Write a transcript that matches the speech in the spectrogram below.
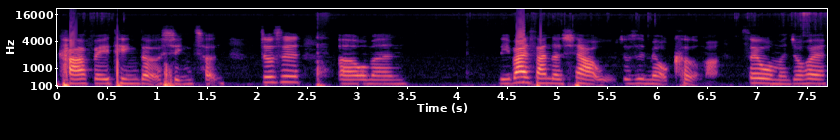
咖啡厅的行程，就是呃我们礼拜三的下午就是没有课嘛，所以我们就会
